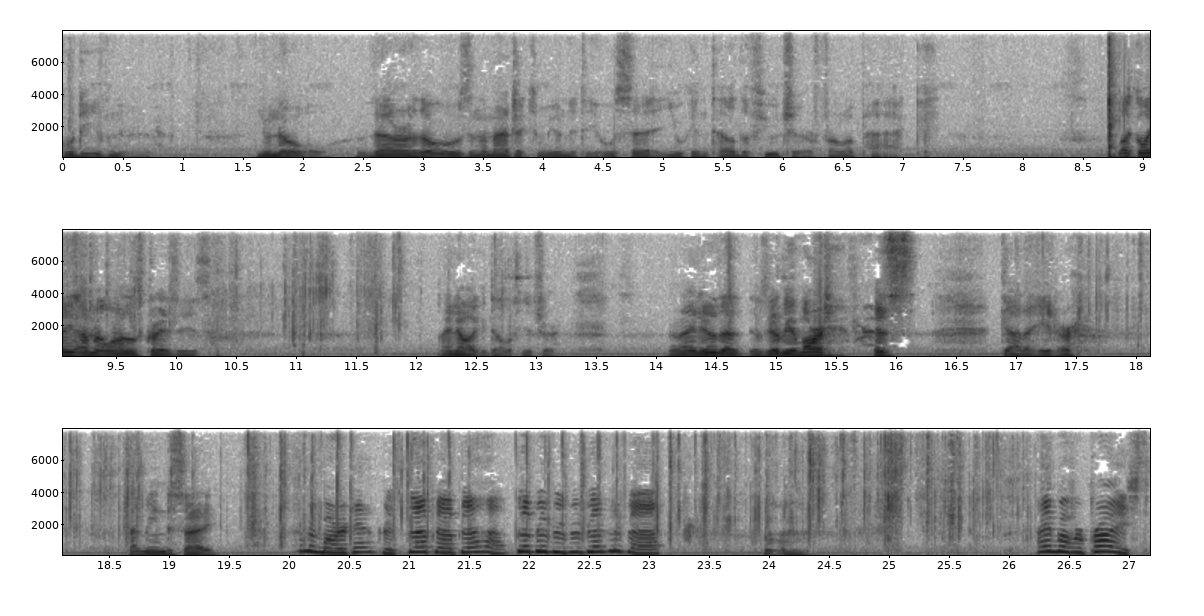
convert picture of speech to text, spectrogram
Good evening. You know, there are those in the magic community who say you can tell the future from a pack. Luckily, I'm not one of those crazies. I know I can tell the future. And I knew that it was going to be a Martamorous. God, I hate her. Does that mean to say, I'm a Martamorous, blah, blah, blah, blah, blah, blah, blah, blah, blah, blah. I'm overpriced.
